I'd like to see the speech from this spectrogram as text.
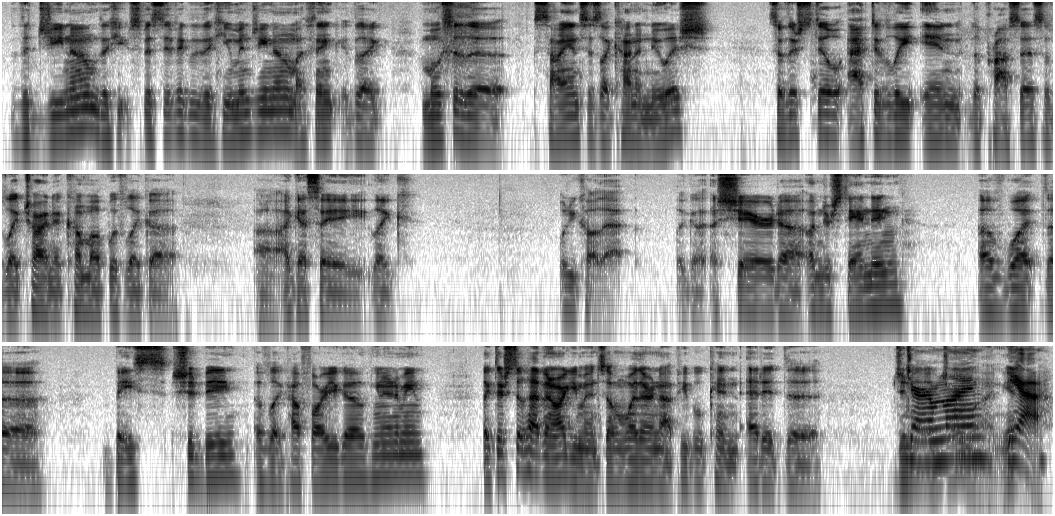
the genome, the specifically the human genome, I think like most of the science is like kind of newish. So they're still actively in the process of like trying to come up with like a, uh, I guess a like, what do you call that? Like a, a shared uh, understanding of what the base should be of like how far you go. You know what I mean? Like they're still having arguments on whether or not people can edit the genetic Germline? germline. Yeah.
